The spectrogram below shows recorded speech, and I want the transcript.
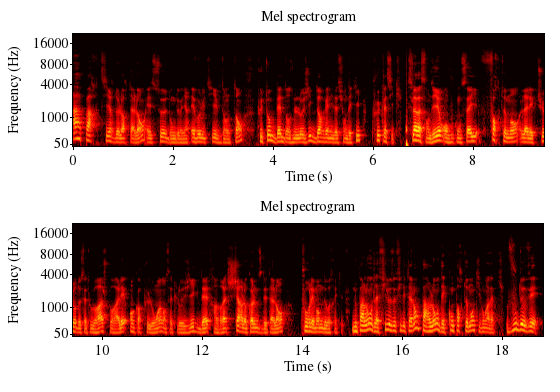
à partir de leur talent, et ce donc de manière évolutive dans le temps, plutôt que d'être dans une logique d'organisation d'équipe plus classique. Cela va sans dire, on vous conseille fortement la lecture de cet ouvrage pour aller encore plus loin dans cette logique d'être un vrai Sherlock Holmes des talents pour les membres de votre équipe. Nous parlons de la philosophie des talents, parlons des comportements qui vont avec. Vous devez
